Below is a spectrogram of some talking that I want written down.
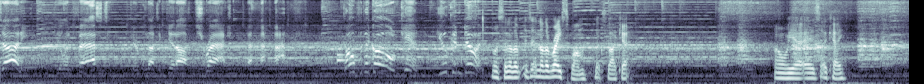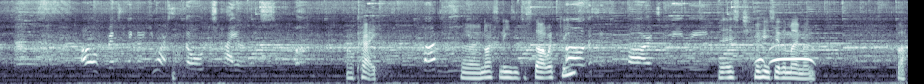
Johnny, feeling fast? Careful not to get off track. Go for the gold, kid. You can do it. Oh, it's another. Is it another race one? Looks like it. Oh yeah, it is. Okay. Oh, Ripslinger, you are so childish. Okay. So nice and easy to start with, please. oh, please. this is far too easy. It is too easy at the moment. But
